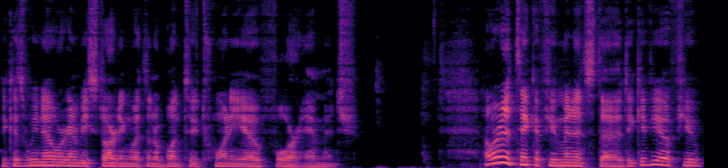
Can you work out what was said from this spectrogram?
because we know we're going to be starting with an Ubuntu 2004 image. I wanted to take a few minutes though to give you a few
